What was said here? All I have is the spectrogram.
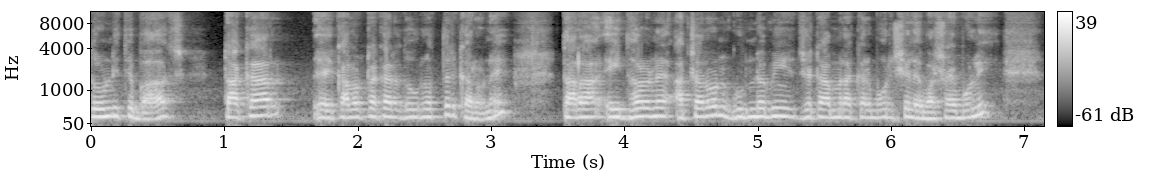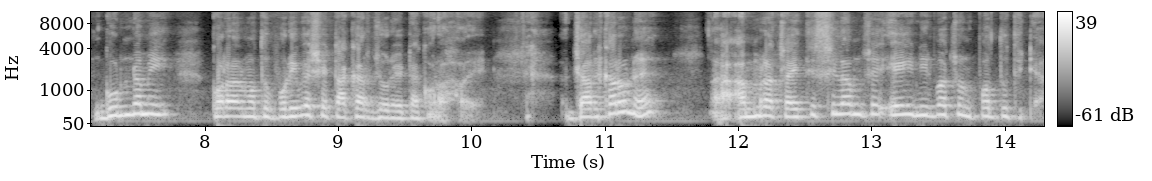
দুর্নীতিবাজ টাকার কালো টাকার দৌরত্বের কারণে তারা এই ধরনের আচরণ, গুন্ডামি যেটা আমরা কার বরিশালে ভাষায় বলি, গুন্ডামি করার মতো পরিবেশে টাকার জোরে এটা করা হয়। যার কারণে আমরা চাইতেছিলাম যে এই নির্বাচন পদ্ধতিটা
